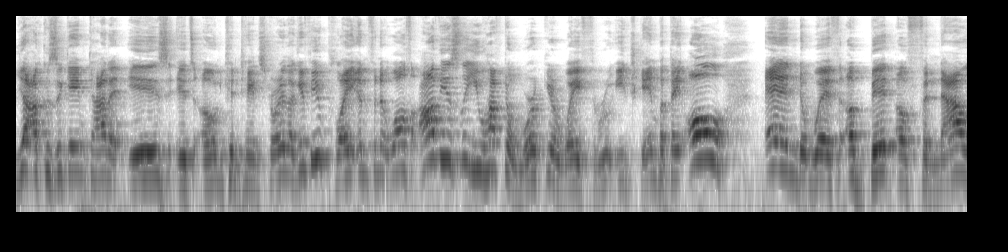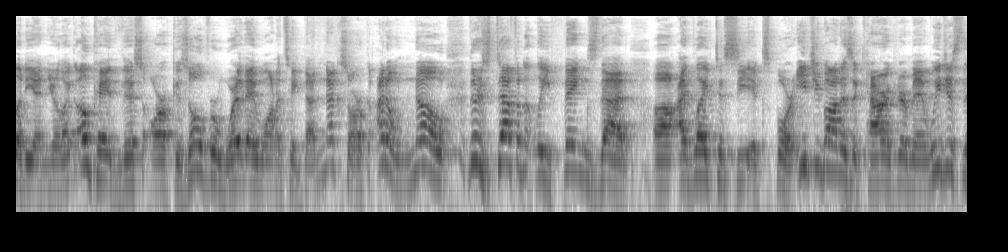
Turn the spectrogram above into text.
Yakuza game kind of is its own contained story. Like, if you play Infinite Wealth, obviously you have to work your way through each game, but they all end with a bit of finality and you're like, okay, this arc is over. Where they want to take that next arc, I don't know. There's definitely things that uh, I'd like to see explore. Ichiban is a character, man. We just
